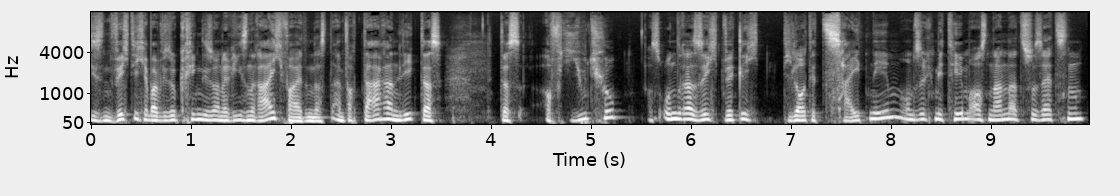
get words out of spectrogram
die sind wichtig, aber wieso kriegen die so eine riesen Reichweite? Und das einfach daran liegt, dass dass auf YouTube aus unserer Sicht wirklich die Leute Zeit nehmen, um sich mit Themen auseinanderzusetzen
